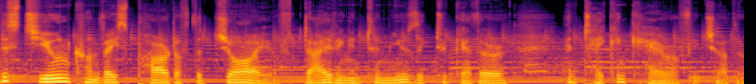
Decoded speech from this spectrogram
This tune conveys part of the joy of diving into music together and taking care of each other.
